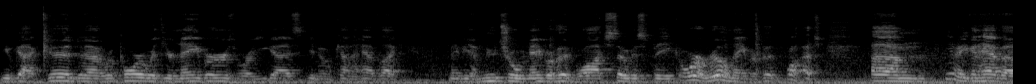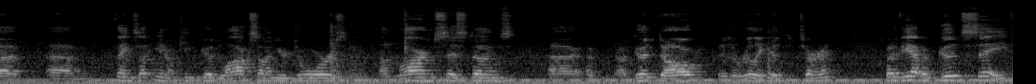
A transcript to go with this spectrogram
you've got good uh, rapport with your neighbors, where you guys, you know, kind of have like maybe a mutual neighborhood watch, so to speak, or a real neighborhood watch. Um, you know, you can have a, um, things like, you know, keep good locks on your doors, alarm systems, uh, a, a, good dog is a really good deterrent. But if you have a good safe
